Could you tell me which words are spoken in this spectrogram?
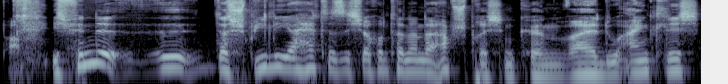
Pam. Ich finde, äh, das Spiele ja hätte sich auch untereinander absprechen können, weil du eigentlich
